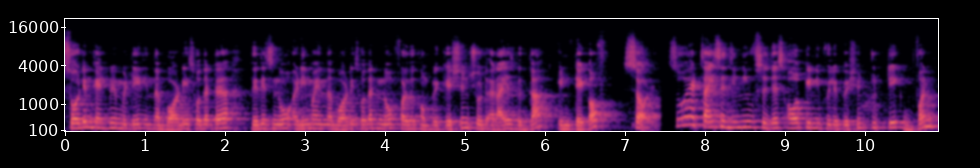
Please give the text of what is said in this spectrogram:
sodium can be maintained in the body so that uh, there is no edema in the body so that no further complication should arise with the intake of salt. So at Science Engineering we suggest all kidney failure patients to take one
